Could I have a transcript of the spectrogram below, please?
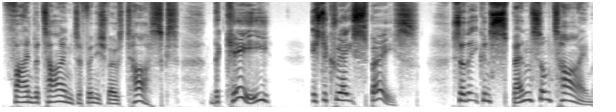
find the time to finish those tasks. The key is to create space so that you can spend some time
